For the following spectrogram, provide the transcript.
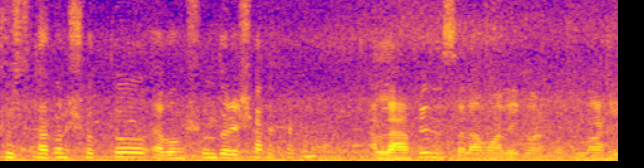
সুস্থ থাকুন, সত্য এবং সুন্দরের সাথে থাকুন। আল্লাহ হাফিজ। আসসালামু আলাইকুম রহমতুল্লাহি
